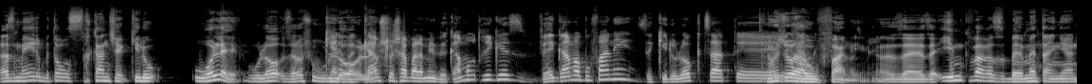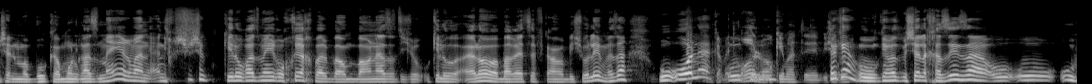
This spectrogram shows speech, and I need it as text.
רז מאיר בתור שחקן שכאילו, הוא עולה, הוא לא, זה לא שהוא כן, לא אבל עולה. גם שלושה בלמים וגם רודריגז וגם אבו פאני, זה כאילו לא קצת... לא שהוא אהוב פאני. זה, זה, אם כבר, אז באמת העניין של מבוקה מול רז מאיר, ואני אני חושב שכאילו רז מאיר הוכיח בעונה הזאת שהוא, כאילו, היה לו ברצף כמה בישולים וזה, הוא, הוא עולה. גם הוא, אתמול כאילו- הוא כמעט אה, כן, בישול. כן, הוא כמעט בישל לחזיזה, הוא, הוא, הוא,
